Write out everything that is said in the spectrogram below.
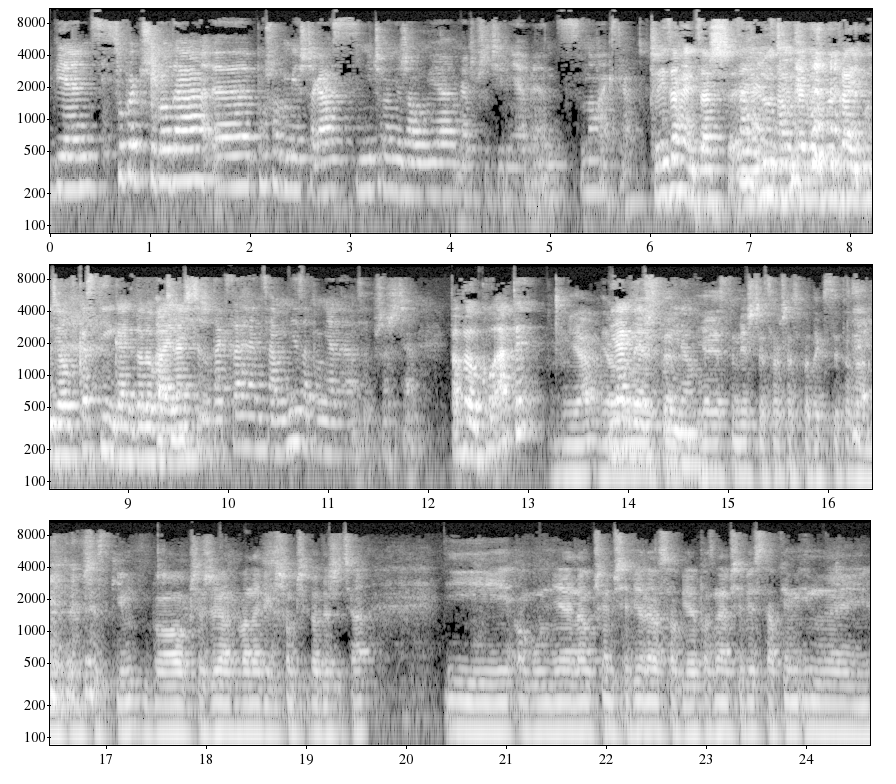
Więc super przygoda, e, poszłabym jeszcze raz, niczego nie żałuję, wręcz przeciwnie, więc no ekstra. Czyli zachęcasz e, Zachęcam. ludzi do tego, żeby brali udział w castingach do Love Island. Oczywiście, że tak, zachęcam, niezapomniane przeżycie. Pawełku, a Ty? Ja, ja, Jak będziesz jestem, wspominał? ja jestem jeszcze cały czas podekscytowany tym wszystkim, bo przeżyłem chyba największą przygodę życia i ogólnie nauczyłem się wiele o sobie, poznałem siebie z całkiem innej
